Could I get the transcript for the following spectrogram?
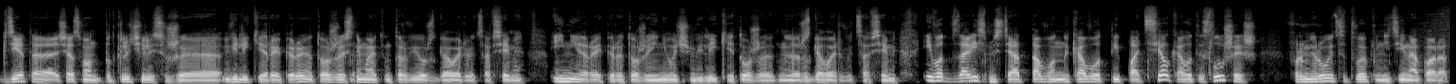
где-то сейчас вон подключились уже великие рэперы, тоже снимают интервью, разговаривают со всеми. И не рэперы тоже, и не очень великие тоже разговаривают со всеми. И вот в зависимости от того, на кого ты подсел, кого ты слушаешь, формируется твой понятийный аппарат.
